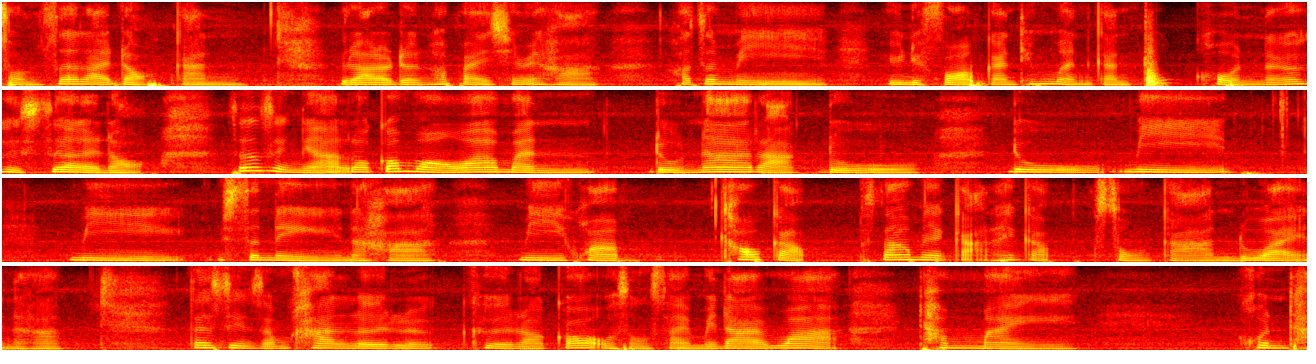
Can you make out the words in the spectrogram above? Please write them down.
สวมเสื้อลายดอกกัน เวลาเราเดินเข้าไปใช่ไหมคะ เขาจะมียูนิฟอร์มกันที่เหมือนกันทุกคนนั่นก็คือเสื้อลายดอก ซึ่งสิ่งนี้เราก็มองว่ามันดูน่ารักดู ดูมีมีเสน่ห์นะคะ มีความเข้ากับ สร้างบรรยากาศให้กับสงการด้วยนะคะ แต่สิ่งสำคัญเลยคือเราก็อดสงสัยไม่ได้ว่าทำไมคนไท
